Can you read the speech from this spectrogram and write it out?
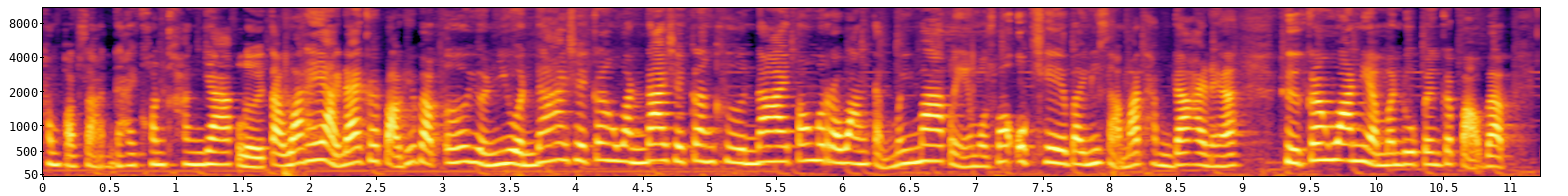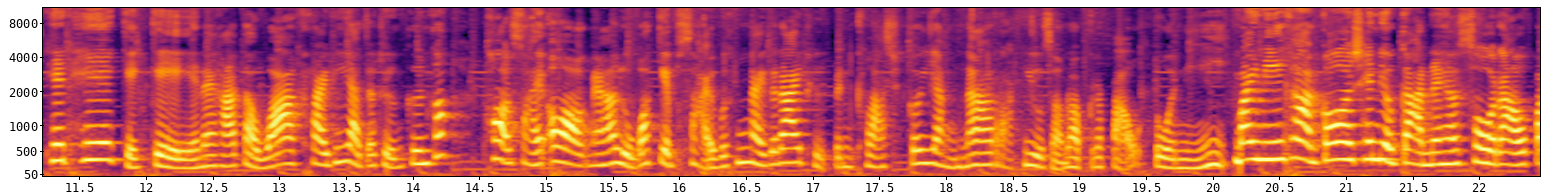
ทำความสะอาดได้ค่อนข้างยากเลย แต่ว่าถ้าอยากได้กระเป๋าที่แบบเออหยวนหยวนได้ใช้กลางวันได้ใช้กลางคืนได้ต้องระวังแต่ไม่มากอะไรเงี้ยหมดว่าโอเคใบนี้สามารถทำได้นะคะถือกลางวันเนี่ยมันดูเป็นกระเป๋าแบบเท่ๆเก๋ๆนะคะ แต่ว่าใครที่อยากจะถือกลางคืนก็ถอดสายออกนะคะหรือว่าเก็บสายไว้ข้างในก็ได้ถือเป็นคลัชก็ยังน่ารักอยู่สำหรับกระเป๋าตัวนี้ ใบนี้ค่ะก็เช่นเดียวกันนะคะโซลเอาไป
